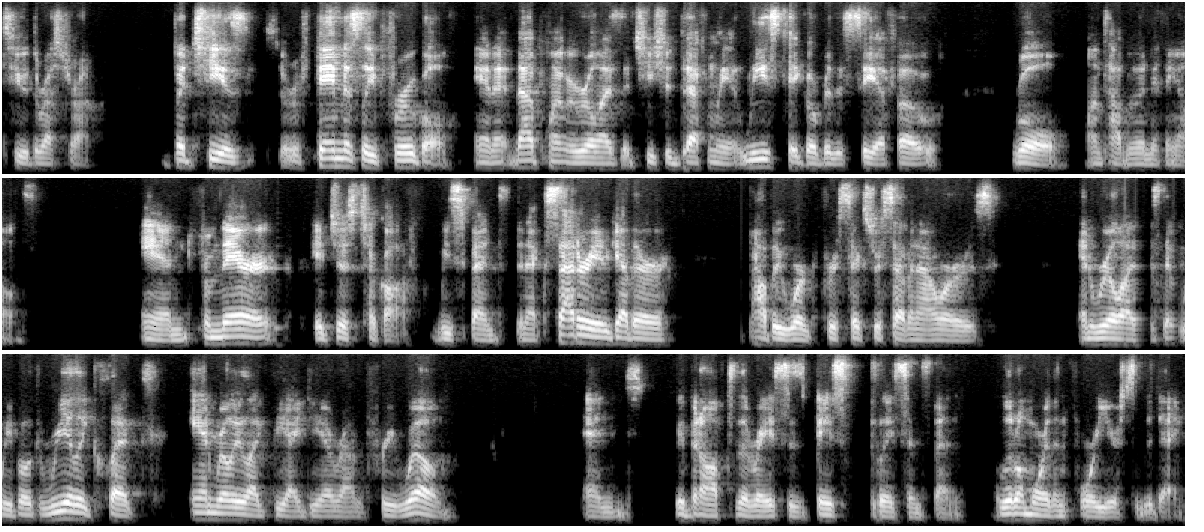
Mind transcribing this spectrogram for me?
to the restaurant. But she is sort of famously frugal. And at that point, we realized that she should definitely at least take over the CFO role on top of anything else. And from there, it just took off. We spent the next Saturday together, probably worked for six or seven hours, and realized that we both really clicked and really liked the idea around free will. And we've been off to the races basically since then, a little more than four years to the day.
